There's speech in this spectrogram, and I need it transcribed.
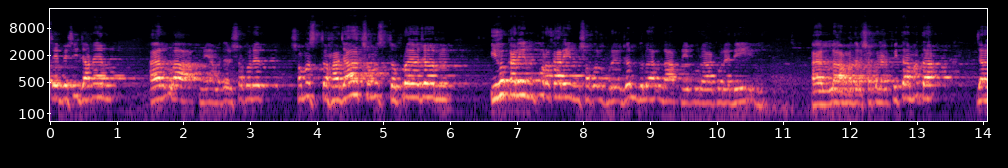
চেয়ে বেশি জানেন। আল্লাহ, আপনি আমাদের সকলের সমস্ত হাজার সমস্ত প্রয়োজন, ইহকালীন, পরকালীন সকল প্রয়োজনগুলো আল্লাহ আপনি পুরা করে দিন। আল্লাহ, আমাদের সকলের পিতা মাতা যারা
